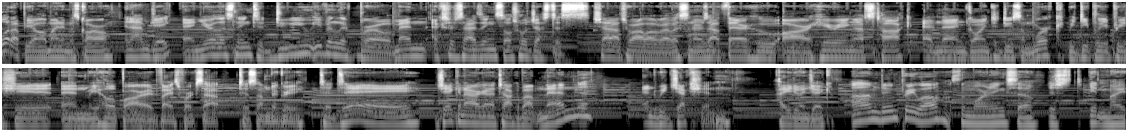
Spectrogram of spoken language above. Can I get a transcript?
What up, y'all? My name is Carl, And I'm Jake. and you're listening to Do You Even Lift Bro? Men Exercising Social Justice. Shout out to all of our listeners out there who are hearing us talk and then going to do some work. We deeply appreciate it, and we hope our advice works out to some degree. Today, Jake and I are going to talk about men and rejection. How you doing, Jake? I'm doing pretty well. It's the morning, so just getting my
